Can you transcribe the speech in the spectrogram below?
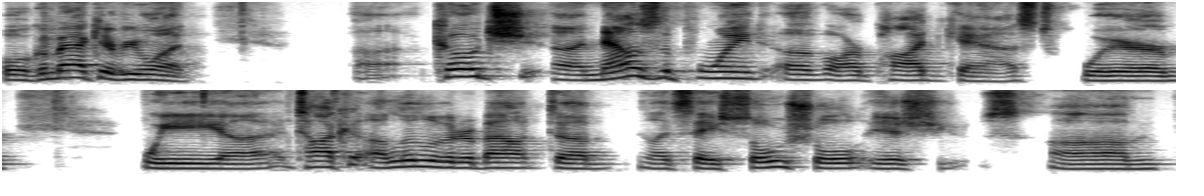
Welcome back, everyone. Uh, Coach, uh, now's the point of our podcast where we uh, talk a little bit about, uh, let's say, social issues. Um,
